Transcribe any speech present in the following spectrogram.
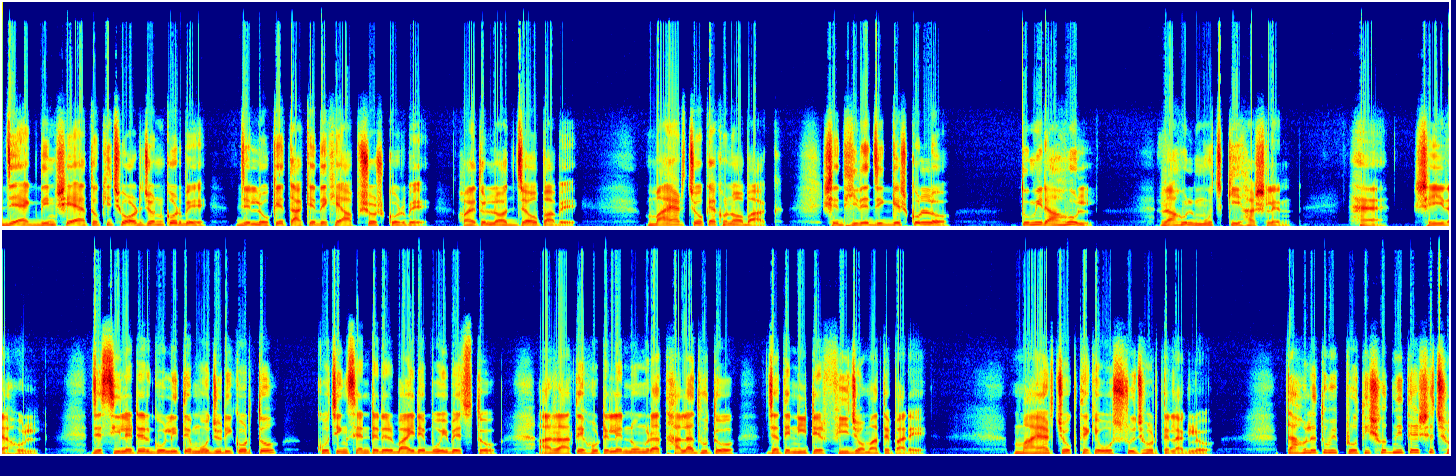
যে একদিন সে এত কিছু অর্জন করবে যে লোকে তাকে দেখে আফসোস করবে, হয়তো লজ্জাও পাবে। মায়ার চোখ এখন অবাক। সে ধীরে জিজ্ঞেস করল, তুমি রাহুল? রাহুল মুচকি হাসলেন হ্যাঁ সেই রাহুল, যে সিলেটের গলিতে মজুরি করত কোচিং সেন্টারের বাইরে বই বেচত আর রাতে হোটেলে নোংরা থালা ধুত যাতে নিটের ফি জমাতে পারে। মায়ার চোখ থেকে অশ্রু ঝরতে লাগল। তাহলে তুমি প্রতিশোধ নিতে এসেছ?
